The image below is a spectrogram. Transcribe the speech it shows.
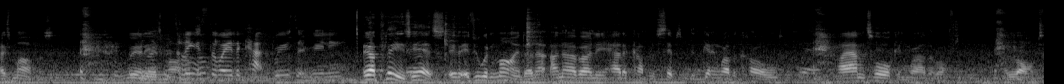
it's marvellous. really is I think it's the way the cat brews it, really. Yeah, please, yes, if, if you wouldn't mind. I know, I know I've only had a couple of sips, but it's getting rather cold. Yeah. I am talking rather often, a lot.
